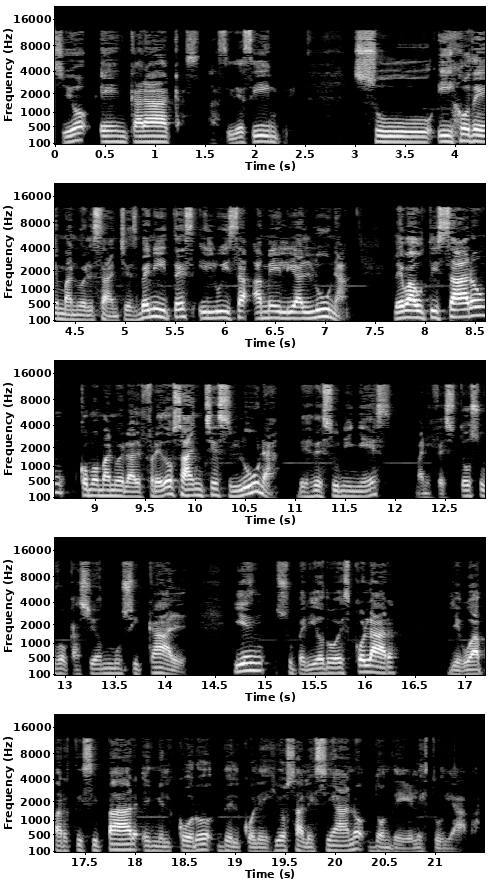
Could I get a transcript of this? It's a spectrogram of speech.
Nació en Caracas, así de simple su hijo de Manuel Sánchez Benítez y Luisa Amelia Luna. Le bautizaron como Manuel Alfredo Sánchez Luna. Desde su niñez manifestó su vocación musical y en su periodo escolar llegó a participar en el coro del Colegio Salesiano donde él estudiaba.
